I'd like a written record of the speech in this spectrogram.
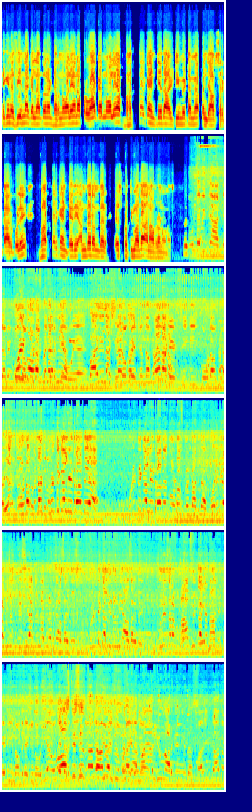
ਲੇਕਿਨ ਅਸੀਂ ਇਹਨਾਂ ਗੱਲਾਂ ਤੋਂ ਨਾ ਡਰਨ ਵਾਲੇ ਆ ਨਾ ਪ੍ਰਵਾਹ ਕਰਨ ਵਾਲੇ ਆ 72 ਘੰਟੇ ਦਾ ਅਲਟੀਮੇਟਮ ਹੈ ਪੰਜਾਬ ਸਰਕਾਰ ਕੋਲੇ। 72 ਘੰਟੇ ਦੇ ਅੰਦਰ ਅੰਦਰ ਇਸ ਪ੍ਰਤਿਮਾ ਦਾ ਅਨਾਵਰਣ ਹੋਣਾ ਚਾਹੀਦਾ ਤੁਹਾਡੇ ਵੀ ਧਿਆਨ ਚ ਆ ਵੀ ਕੋਈ ਕੋਡ ਆਫ ਕੰਡਕਟ ਨਹੀਂ। ਹੋਇਆ ਹੈ। ਬਾਈ ਇਲੈਕਸ਼ਨ ਇਨੋਗ੍ਰੇਸ਼ਨ ਦਾ ਪਹਿਲਾ। ਡੇਟ ਸੀਗੀ ਕੋਡ ਆਫ ਯਾਰ conduct code of conduct political ਲੀਡਰਾਂ ਦੇ ਹੈ ਪੋਲੀਟੀਕਲ ਲੀਡਰਾਂ ਦੇ ਕੋਡ ਆਫ ਕੰਡਕਟ ਹੈ। ਕੋਈ ਵੀ ਐਡਮਿਨਿਸਟ੍ਰੇਸ਼ਨ ਆ ਕੇ ਨੈਗਲੈਕਟ ਕਰ ਸਕਦੀ। ਪੋਲੀਟੀਕਲ ਲੀਡਰ ਨਹੀਂ ਆ ਸਕਦੇ। ਤੁਸੀਂ ਸਿਰਫ ਤੱਕ ਇਹਨਾਂ ਦੀ ਜਿਹੜੀ ਇਨੋਗ੍ਰੇਸ਼ਨ ਹੋਈ ਆ ਉਹਦੇ ਕਰਕੇ ਦਿਸ ਇਜ਼ ਨਾਟ ਅ ਇਸ਼ੂ ਬਣਾਈ ਜਾਂਦੇ ਹੋ? ਯਾਰ ਯੂ ਆਰਗੂਇੰਗ ਵਿਦ ਅਸ ਬਾਜੀ ਕਾ ਤੋਂ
